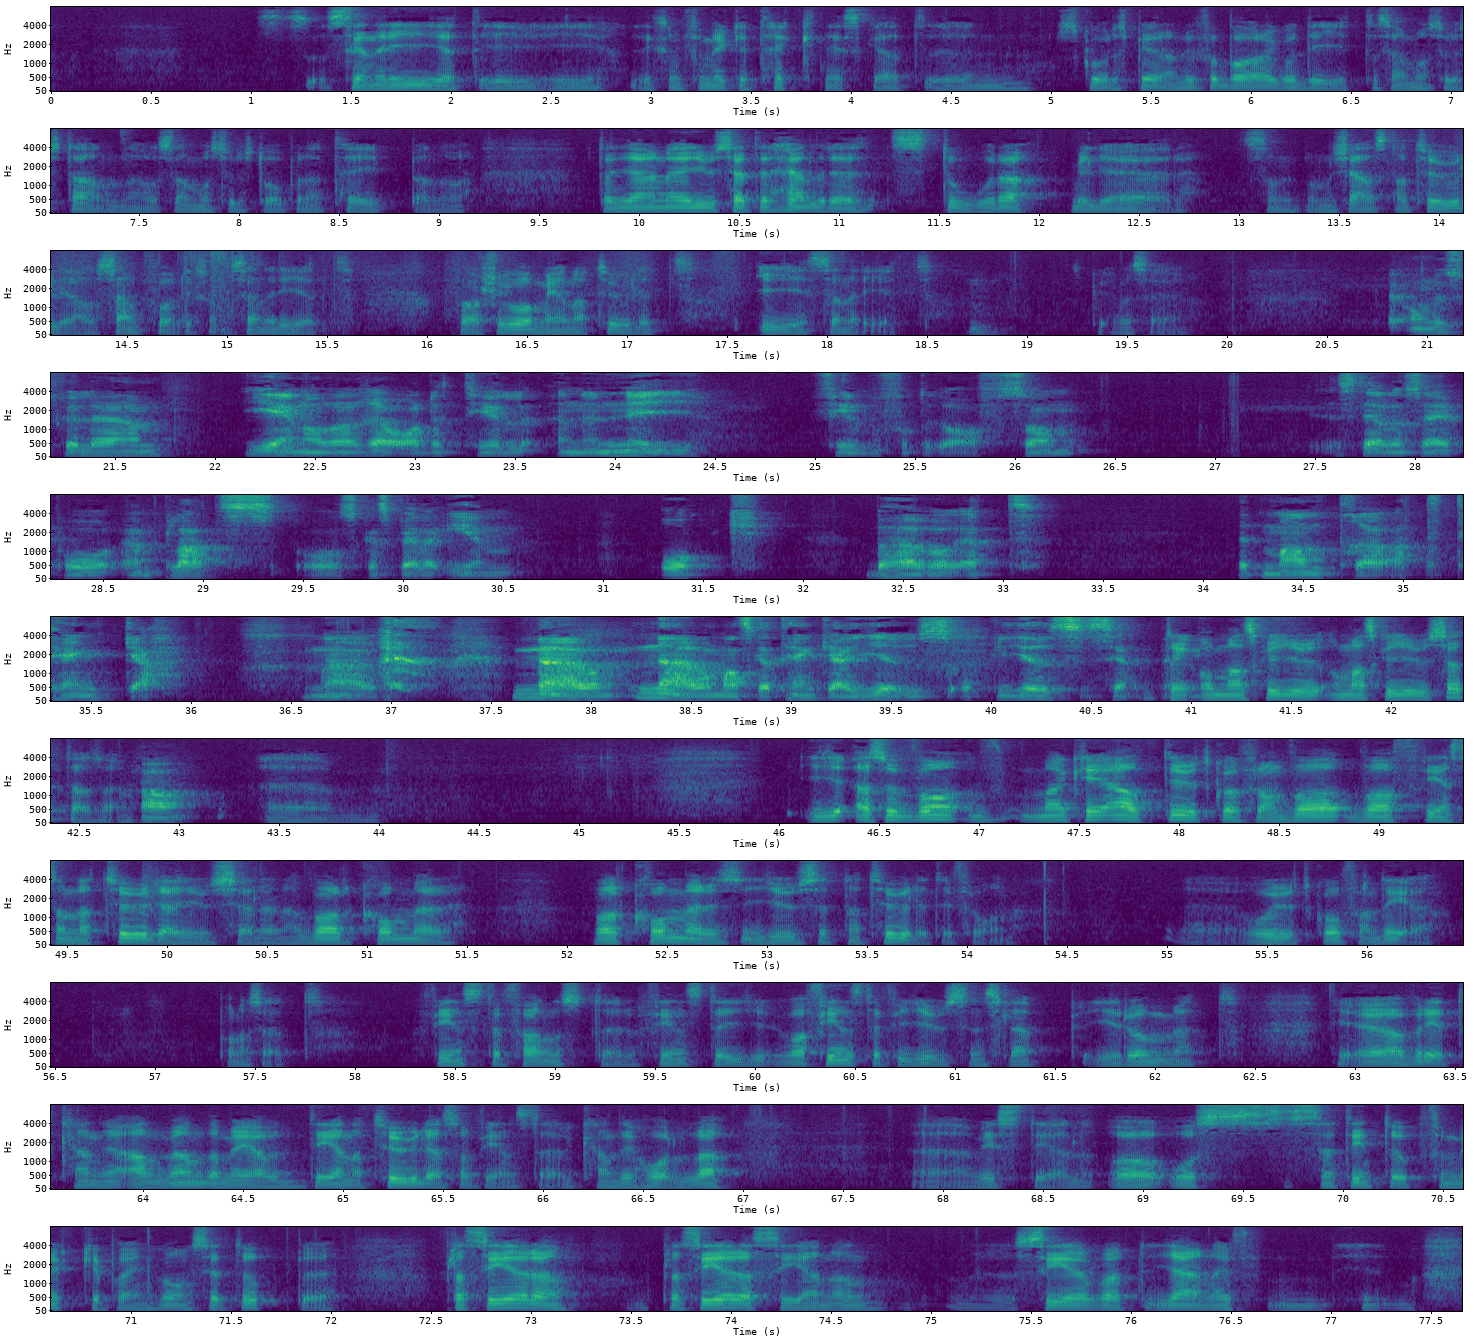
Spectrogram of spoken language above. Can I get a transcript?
sceneriet i, i liksom för mycket tekniskt. Att uh, skådespelaren, du får bara gå dit och sen måste du stanna och sen måste du stå på den här tejpen. Och, utan gärna ljussätter hellre stora miljöer som de känns naturliga och sen får liksom sceneriet försiggå mer naturligt i sceneriet. Mm. Skulle jag säga. Om du skulle ge några råd till en ny filmfotograf som ställer sig på en plats och ska spela in och behöver ett, ett mantra att tänka när, när, när man ska tänka ljus och ljussättning. Om man ska, om man ska ljussätta alltså? Ja. Um, alltså vad, man kan ju alltid utgå från vad, vad finns de naturliga ljuskällorna? Var kommer, var kommer ljuset naturligt ifrån? Eh, och utgå från det på något sätt. Finns det fönster? Finns det, vad finns det för ljusinsläpp i rummet i övrigt? Kan jag använda mig av det naturliga som finns där? Kan det hålla eh, viss del? Och, och sätt inte upp för mycket på en gång. Sätt upp, eh, placera, placera scenen. Eh, se vart, gärna,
